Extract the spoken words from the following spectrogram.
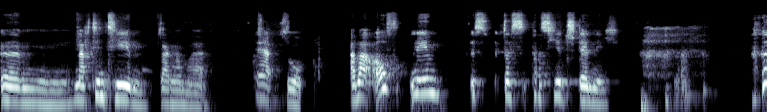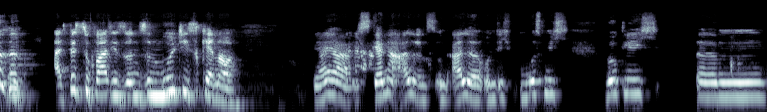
ähm, nach den Themen, sagen wir mal. Ja. So. Aber aufnehmen, ist, das passiert ständig. Ja. Als bist du quasi so, so ein Multiscanner. Ja, ja, ich scanne alles und alle und ich muss mich wirklich ähm,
